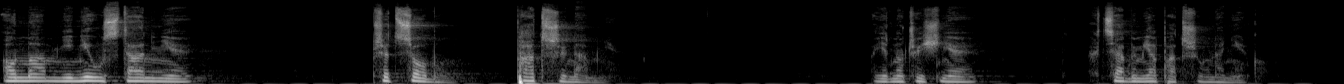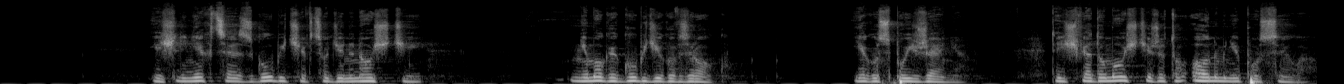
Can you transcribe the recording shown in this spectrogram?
a On ma mnie nieustannie przed sobą, patrzy na mnie. A jednocześnie chce, abym ja patrzył na Niego. Jeśli nie chcę zgubić się w codzienności, nie mogę gubić Jego wzroku, Jego spojrzenia, tej świadomości, że to On mnie posyła,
